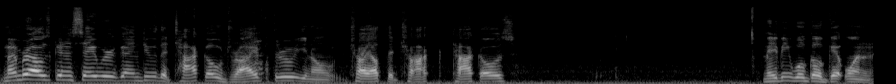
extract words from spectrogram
Remember, I was gonna say we were gonna do the taco drive-through. You know, try out the truck tacos. Maybe we'll go get one.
